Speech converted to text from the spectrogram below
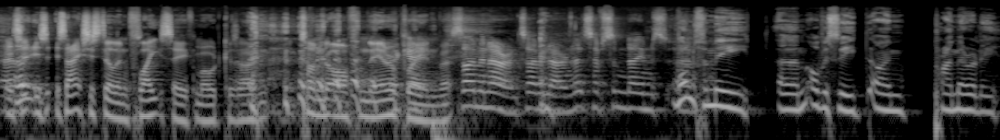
It's, it's, it's actually still in flight safe mode because I haven't turned it off from the aeroplane. Okay, But Simon Arron, Simon Arron. Let's have some names. One um, for me, um, obviously, I'm primarily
